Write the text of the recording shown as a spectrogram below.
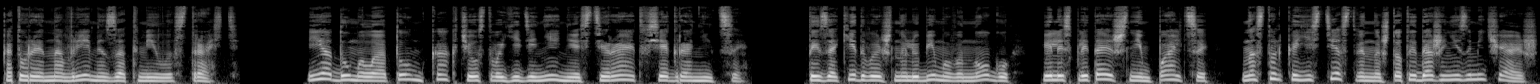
которое на время затмило страсть. Я думала о том, как чувство единения стирает все границы. Ты закидываешь на любимого ногу или сплетаешь с ним пальцы настолько естественно, что ты даже не замечаешь,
